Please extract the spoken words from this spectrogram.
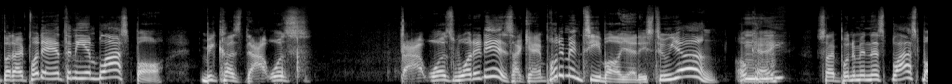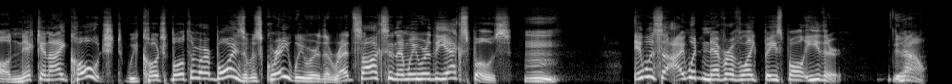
But I put Anthony in blast ball because that was that was what it is. I can't put him in T-ball yet. He's too young. Okay. Mm-hmm. So I put him in this blast ball. Nick and I coached. We coached both of our boys. It was great. We were the Red Sox and then we were the Expos. Mm. It was I would never have liked baseball either. Yeah. Now,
